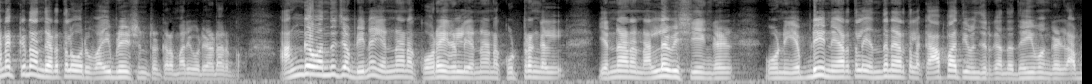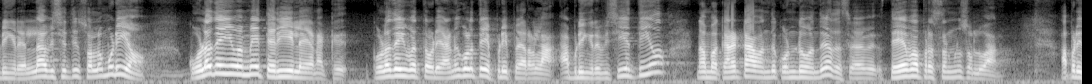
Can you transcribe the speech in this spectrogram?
எனக்குன்னு அந்த இடத்துல ஒரு வைப்ரேஷன் இருக்கிற மாதிரி ஒரு இடம் இருக்கும். அங்கே வந்துச்சு அப்படின்னா என்னென்ன குறைகள் என்னென்ன குற்றங்கள் என்னென்ன நல்ல விஷயங்கள் ஒன்று எப்படி நேரத்தில் எந்த நேரத்தில் காப்பாற்றி வந்திருக்கு அந்த தெய்வங்கள் அப்படிங்கிற எல்லா விஷயத்தையும் சொல்ல முடியும். குலதெய்வமே தெரியல எனக்கு. குலதெய்வத்தோடைய அனுகூலத்தை எப்படி பெறலாம் அப்படிங்கிற விஷயத்தையும் நம்ம கரெக்டாக வந்து கொண்டு வந்து அதை தேவப்பிரசனம்னு சொல்லுவாங்க. அப்படி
